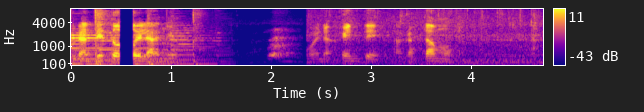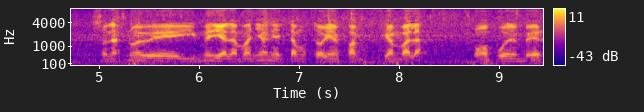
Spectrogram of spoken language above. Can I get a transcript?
durante todo el año. Buena gente, acá estamos. Son las 9 y media de la mañana y estamos todavía en Fiambalá. Como pueden ver,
